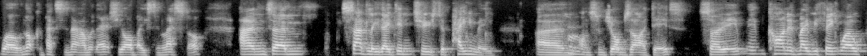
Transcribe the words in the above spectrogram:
Well, not competitor now, but they actually are based in Leicester. And um, sadly, they didn't choose to pay me um, Hmm. on some jobs that I did. So it, it kind of made me think, well,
